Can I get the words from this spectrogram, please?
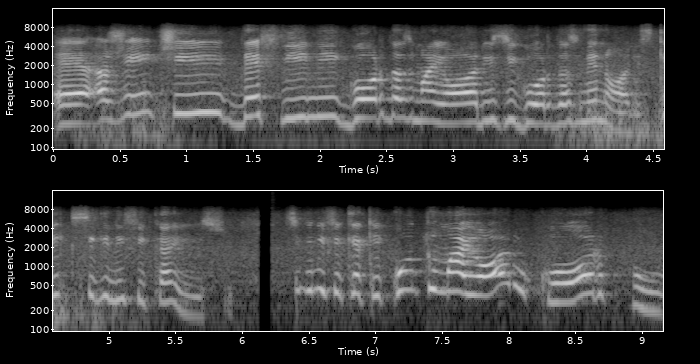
é, a gente define gordas maiores e gordas menores. O que, que significa isso? Significa que quanto maior o corpo,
